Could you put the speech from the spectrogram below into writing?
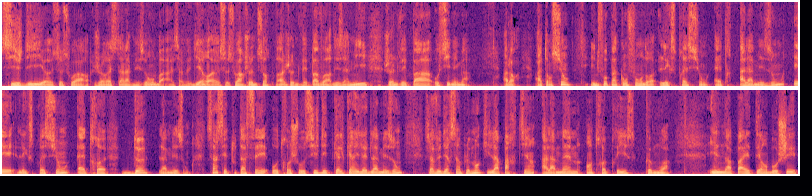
Si je dis euh, ce soir je reste à la maison, bah ça veut dire euh, ce soir je ne sors pas, je ne vais pas voir des amis, je ne vais pas au cinéma. Alors, attention, il ne faut pas confondre l'expression être à la maison et l'expression être de la maison. Ça, c'est tout à fait autre chose. Si je dis que quelqu'un il est de la maison, ça veut dire simplement qu'il appartient à la même entreprise que moi. Il n'a pas été embauché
